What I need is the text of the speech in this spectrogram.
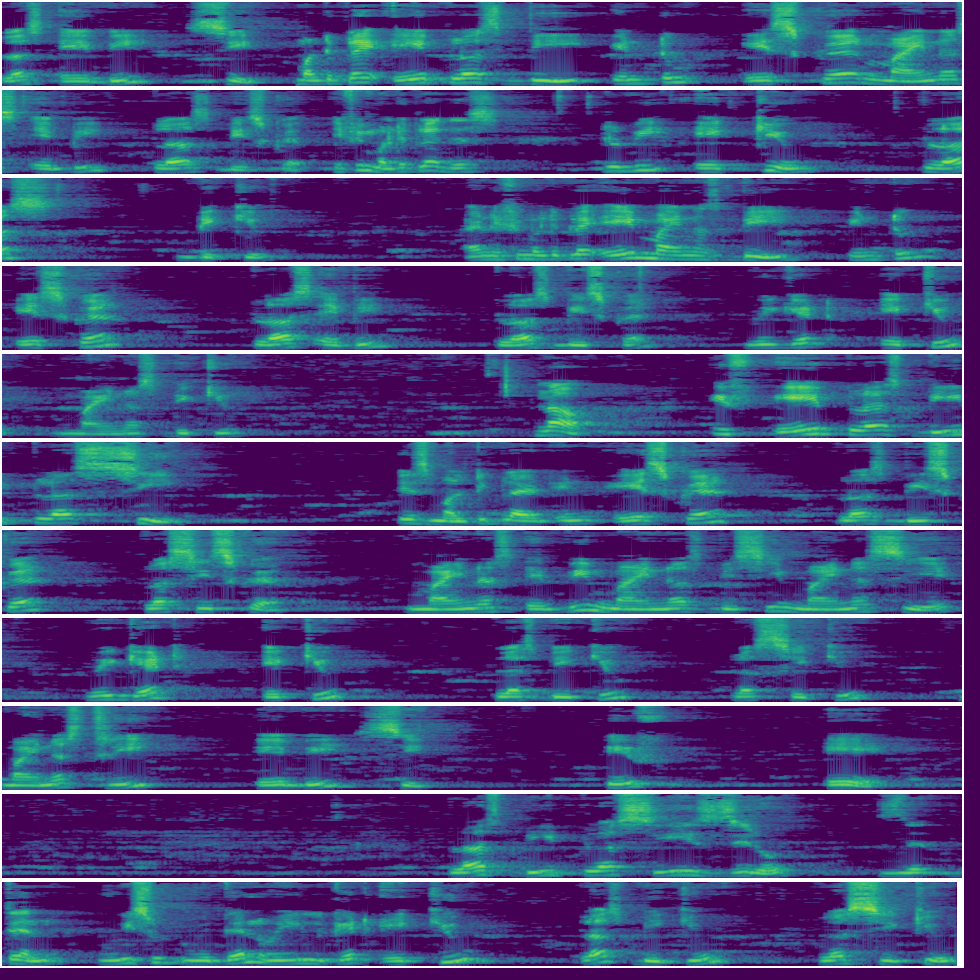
plus ABC. Multiply A plus B into A square minus AB plus B square. If you multiply this, it will be AQ plus BQ. And if you multiply A minus B into A square plus AB plus B square, we get AQ minus BQ. Now, if A plus B plus C is multiplied in A square plus B square plus c square minus ab minus bc minus ca we get aq plus bq plus cq minus 3 abc if a plus b plus c is 0 then we should then we will get aq plus bq plus cq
